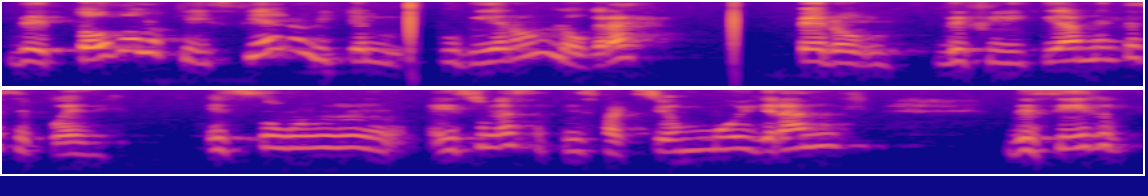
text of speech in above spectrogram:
de todo lo que hicieron y que pudieron lograr, pero definitivamente se puede. Es, un, es una satisfacción muy grande decir,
